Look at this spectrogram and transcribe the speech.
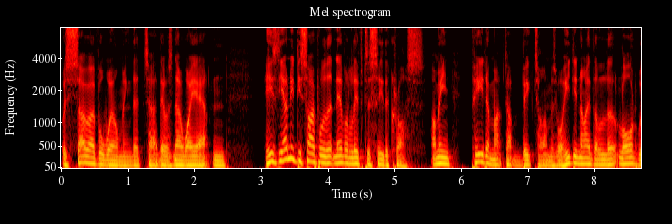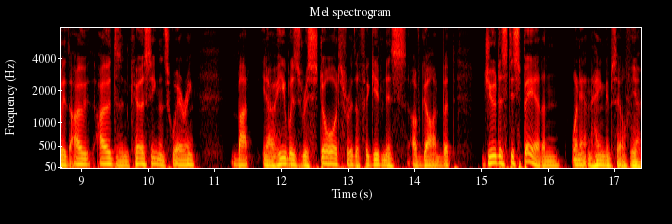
was so overwhelming that uh, there was no way out. And he's the only disciple that never lived to see the cross. I mean, Peter mucked up big time as well. He denied the Lord with oaths and cursing and swearing, but, you know, he was restored through the forgiveness of God. But Judas despaired and went out and hanged himself. Yeah.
